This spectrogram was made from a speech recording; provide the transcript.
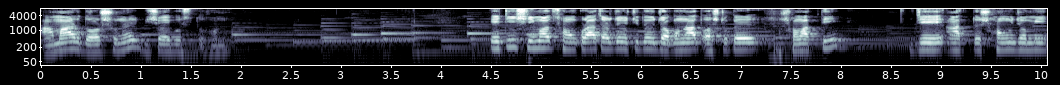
আমার দর্শনের বিষয়বস্তু হন। এটি শ্রীমৎ শঙ্করাচার্য রচিত জগন্নাথ অষ্টকের সমাপ্তি। যে আত্মসংযমী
